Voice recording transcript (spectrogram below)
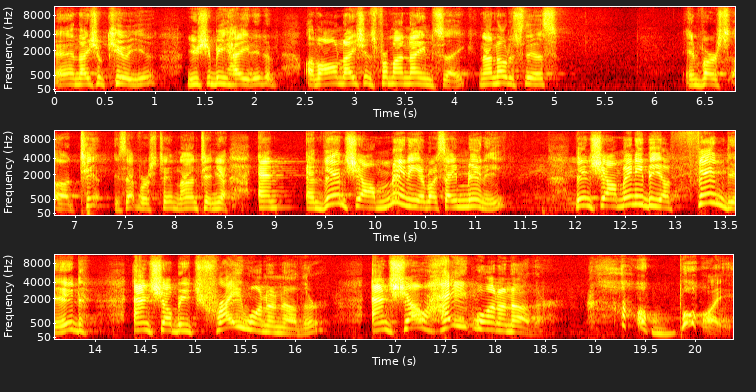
and they shall kill you. You shall be hated of, of all nations for my name's sake. Now, notice this in verse uh, 10. Is that verse 10? 9, 10, yeah. And, and then shall many, everybody say many, then shall many be offended and shall betray one another and shall hate one another. Oh boy.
